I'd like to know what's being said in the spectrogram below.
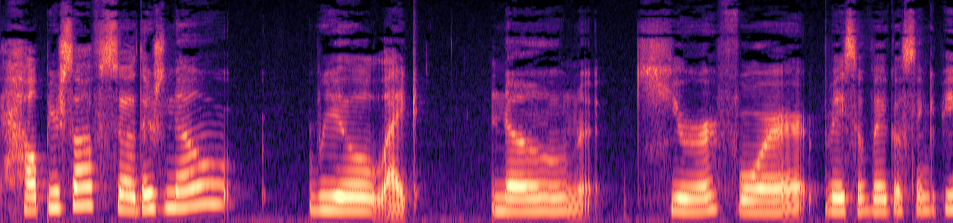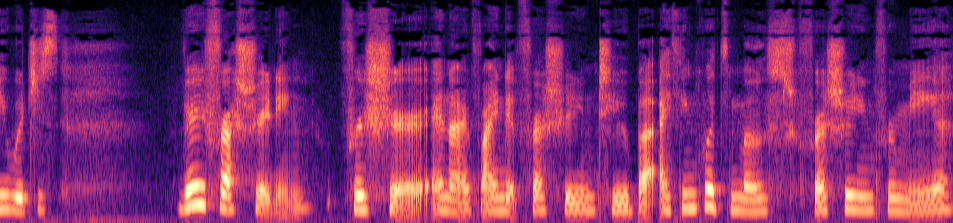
help yourself. So there's no real like known cure for vasovagal syncope, which is very frustrating for sure, and I find it frustrating too. But I think what's most frustrating for me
